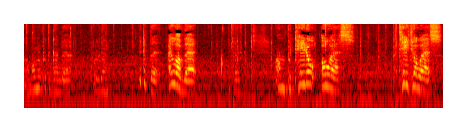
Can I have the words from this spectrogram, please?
um, I'm gonna put the gun back. Put the gun. Look at that. I love that. Okay. Um, Potato OS. Potato S.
